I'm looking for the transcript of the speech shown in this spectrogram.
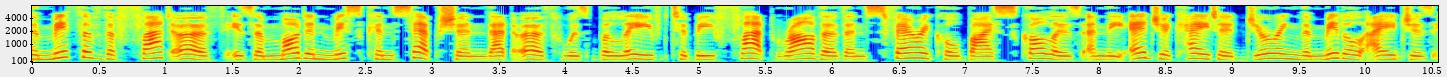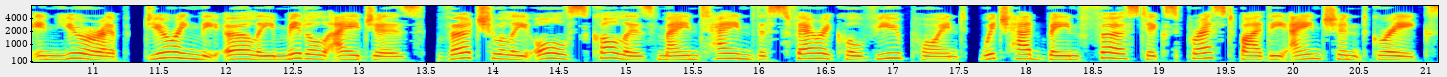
The myth of the flat Earth is a modern misconception that Earth was believed to be flat rather than spherical by scholars and the educated during the Middle Ages in Europe. During the early Middle Ages, virtually all scholars maintained the spherical viewpoint, which had been first expressed by the ancient Greeks.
